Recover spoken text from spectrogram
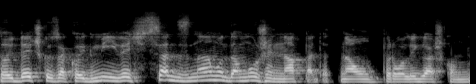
To je dečko za kojeg mi već sad znamo da može napadat na ovom prvoligaškom,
